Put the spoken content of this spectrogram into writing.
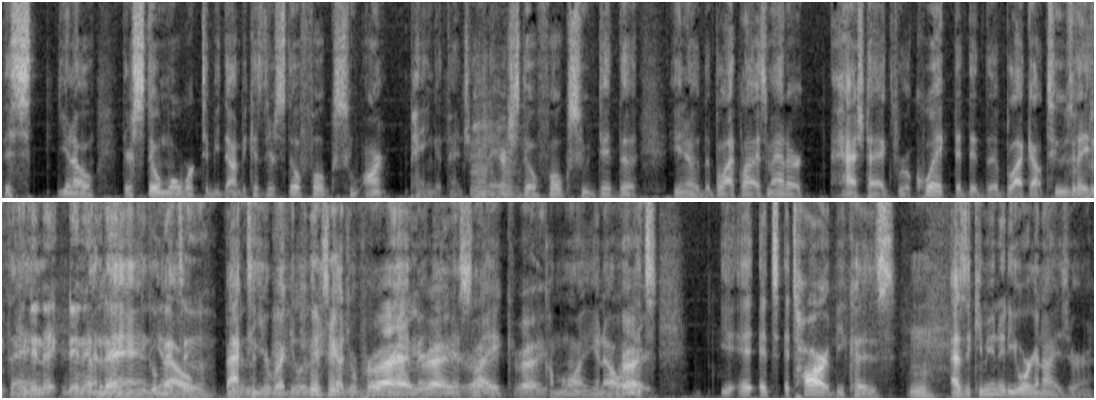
this you know there's still more work to be done because there's still folks who aren't paying attention and Mm-hmm. there's still folks who did the you know the black lives matter hashtags real quick that did the blackout tuesday And thing then they- then after and that, then, they go you back know, to back to your regularly scheduled Right, program and, right, and it's right, like right. come on you know Right. and it's it, it's it's hard because Mm. as a community organizer,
